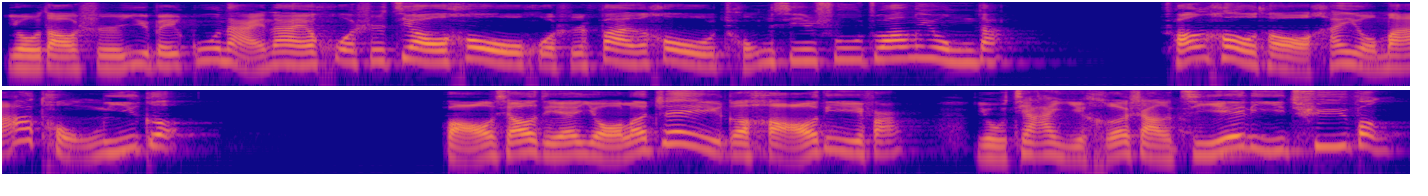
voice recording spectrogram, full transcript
有道是预备姑奶奶或是教后或是饭后重新梳妆用的。床后头还有马桶一个。宝小姐有了这个好地方，又加以和尚竭力屈奉，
